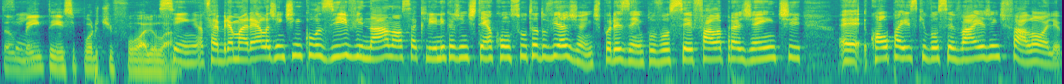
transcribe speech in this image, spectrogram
também Sim. tem esse portfólio lá. Sim, a febre amarela, a gente inclusive na nossa clínica a gente tem a consulta do viajante. Por exemplo, você fala pra gente é, qual país que você vai e a gente fala, olha,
